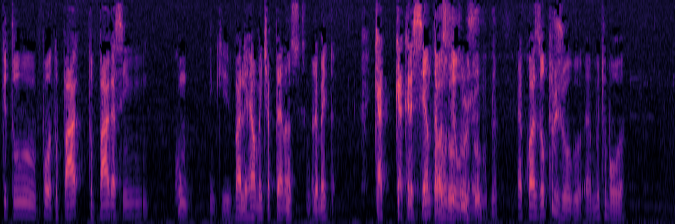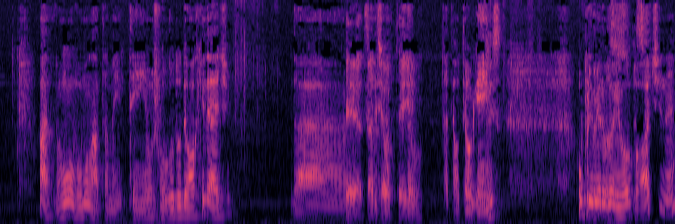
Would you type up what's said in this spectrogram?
Que tu. Pô, tu paga, tu paga assim. Com. Que vale realmente a pena. Nossa. Que, que acrescenta Quase conteúdo. outro né? jogo, né? É quase outro jogo. É muito boa. Ah, vamos, vamos lá também. Tem o jogo do The Walking Dead. da, É, da Telltale. da Telltale Games. O primeiro Curioso. ganhou o GOT, né?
